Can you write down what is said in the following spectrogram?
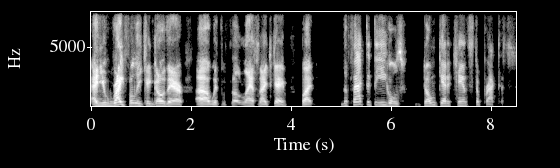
and you rightfully can go there uh, with the last night's game. But the fact that the Eagles don't get a chance to practice,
